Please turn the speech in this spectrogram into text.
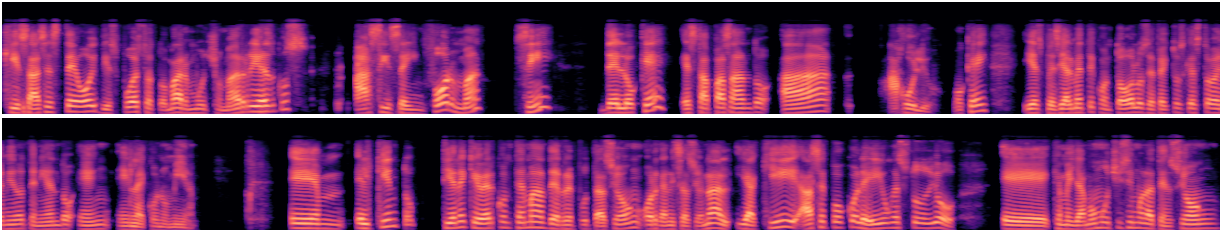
quizás esté hoy dispuesto a tomar mucho más riesgos, así se informa, ¿sí? De lo que está pasando a, a julio. ¿Ok? Y especialmente con todos los efectos que esto ha venido teniendo en, la economía. Em, el quinto tiene que ver con temas de reputación organizacional. Y aquí hace poco leí un estudio eh, que me llamó muchísimo la atención.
